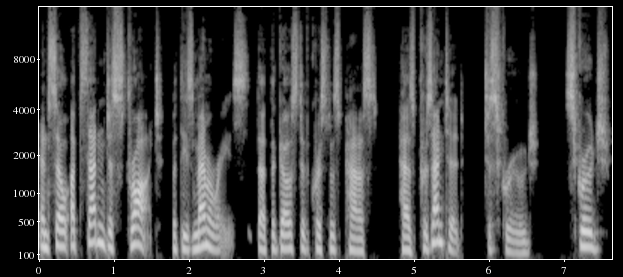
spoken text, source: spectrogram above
And so, upset and distraught with these memories that the ghost of Christmas past has presented to Scrooge, Scrooge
